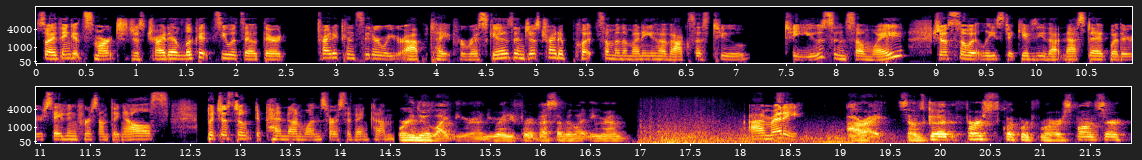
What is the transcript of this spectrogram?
So I think it's smart to just try to look at, see what's out there, try to consider what your appetite for risk is, and just try to put some of the money you have access to to use in some way, just so at least it gives you that nest egg, whether you're saving for something else, but just don't depend on one source of income. We're gonna do a lightning round. You ready for a best ever lightning round? I'm ready. All right, sounds good. First, quick word from our sponsor.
